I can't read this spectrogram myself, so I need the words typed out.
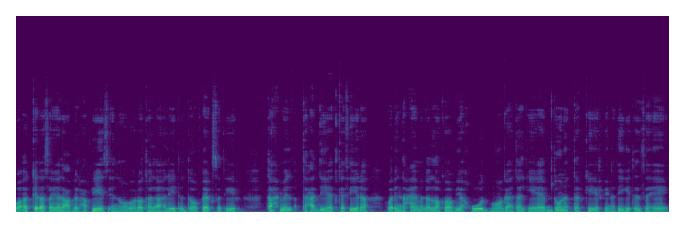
وأكد سيد عبد الحفيظ أن مباراة الأهلي ضد وفاق سطيف تحمل تحديات كثيرة وإن حامل اللقب يخوض مواجهة الإياب دون التفكير في نتيجة الذهاب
